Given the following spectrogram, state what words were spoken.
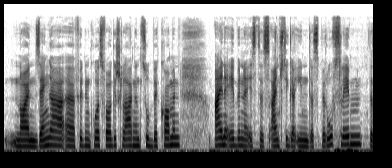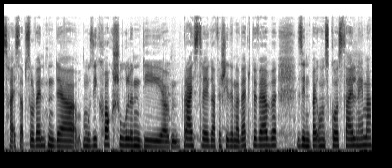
neuen Sänger äh, für den Kurs vorgeschlagen zu bekommen. Eine Ebene ist das Einstieger in das Berufsleben, das heißt Absolventen der Musikhochschulen, die ähm, Preisträger verschiedener Wettbewerbe sind bei uns Kursteilnehmer.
